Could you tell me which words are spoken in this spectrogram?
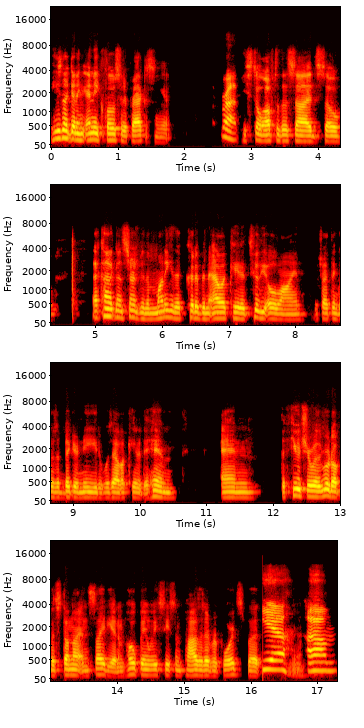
He's not getting any closer to practicing it. Right. He's still off to the side. So that kind of concerns me. The money that could have been allocated to the O line, which I think was a bigger need, was allocated to him. And the future with Rudolph is still not in sight yet. I'm hoping we see some positive reports, but yeah, yeah. um,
